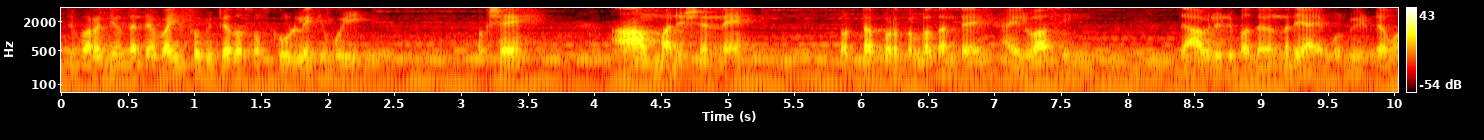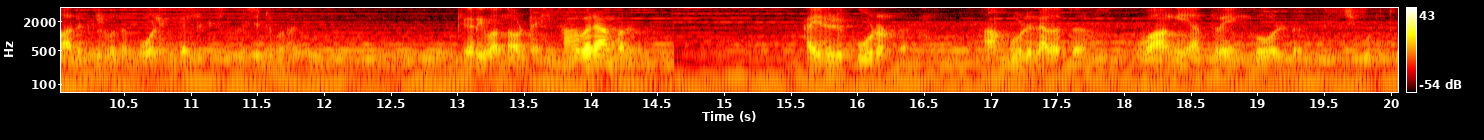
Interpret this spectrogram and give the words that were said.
ഇത് പറഞ്ഞു തന്റെ വൈഫ് പിറ്റേ ദിവസം സ്കൂളിലേക്ക് പോയി. പക്ഷേ ആ മനുഷ്യനെ തൊട്ടപ്പുറത്തുള്ള തന്റെ അയൽവാസി രാവിലെ ഒരു പതിനൊന്നര ആയപ്പോൾ വീടിന്റെ വാതിക്കൽ വന്ന് കോളിംഗ് ബെല്ലടിച്ച് വിളിച്ചിട്ട് പറഞ്ഞു. കയറി വന്നോട്ടെ. ആ വരാൻ പറഞ്ഞു. കയ്യിലൊരു കൂടുണ്ട്. ആ കൂടിനകത്ത് വാങ്ങി അത്രയും ഗോൾഡ് തിരിച്ചു കൊടുത്തു.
